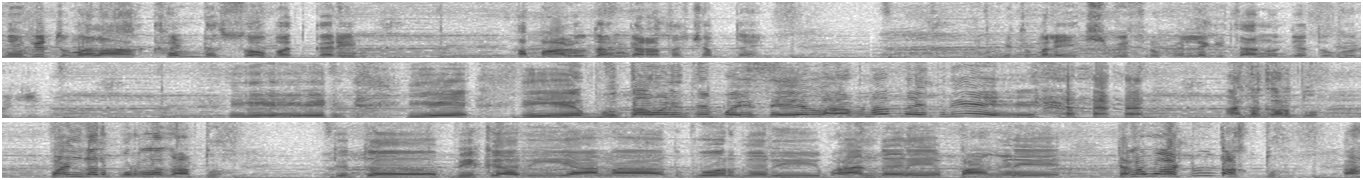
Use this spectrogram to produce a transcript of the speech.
मी बी तुम्हाला अखंड सोबत करीन. हा बाळू धनगराचा शब्द आहे. आणि मी तुम्हाला एकशे वीस रुपये लगेच आणून देतो गुरुजी. हे हे हे भूतावळीचे पैसे लाभणार नाहीत रे. असं करतो. पंढरपूरला जातो. तिथं भिकारी अनाथ गोरगरीब आंधळे पांगळे त्याला वाटून टाकतो. हा?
